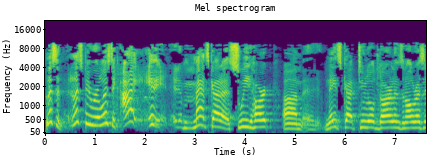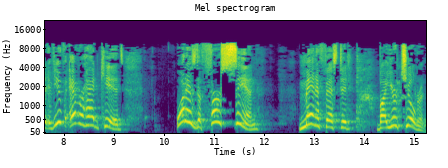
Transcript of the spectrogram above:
Listen, let's be realistic. I, it, it, Matt's got a sweetheart. Um, Nate's got two little darlings and all the rest of it. If you've ever had kids, what is the first sin manifested by your children?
